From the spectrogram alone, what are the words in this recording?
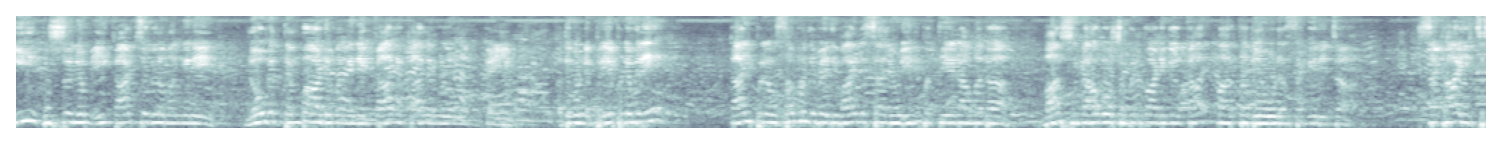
ഈ ദൃശ്യനും ഈ കാഴ്ചകളും അങ്ങനെ ലോകത്തെമ്പാടും അങ്ങനെ കാലകാലങ്ങളോളം കഴിയും. അതുകൊണ്ട് പ്രിയപ്പെട്ടവരെ കായ്പുരം സമൃദ്ധവേദി വായനശാലയുടെ ഇരുപത്തിയേഴാമത് വാർഷിക ആഘോഷ പരിപാടികൾക്ക് ആത്മാർത്ഥതയോടെ സഹകരിച്ച സഹായിച്ച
